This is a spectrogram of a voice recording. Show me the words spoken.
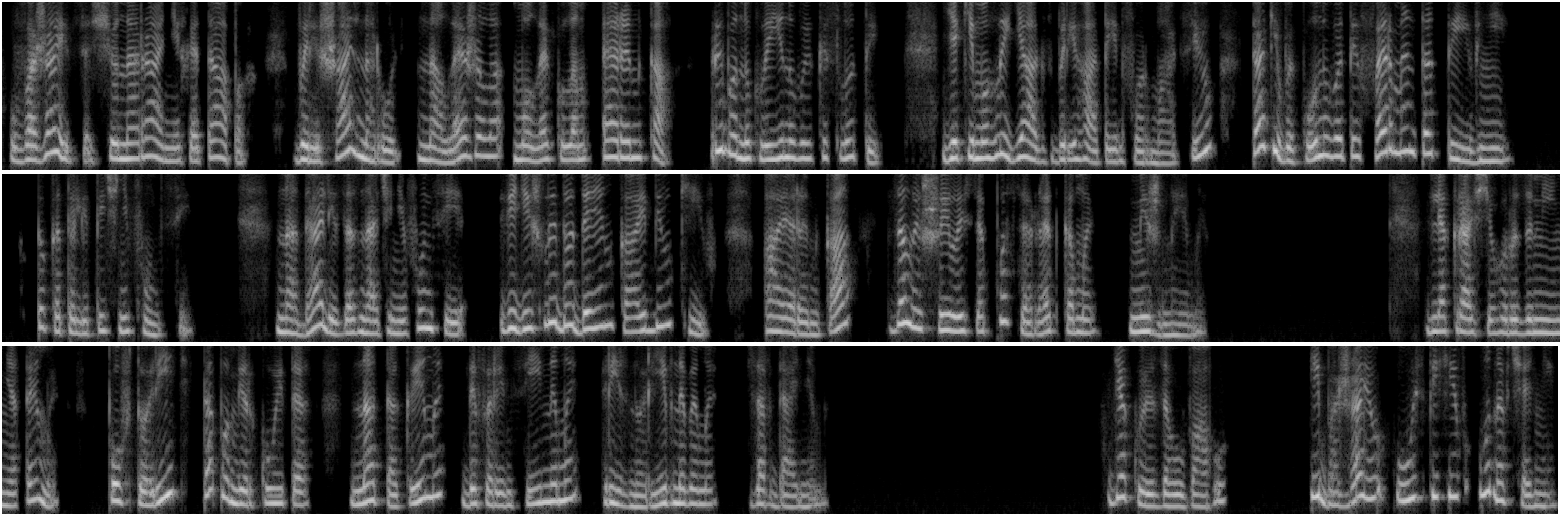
Вважається, що на ранніх етапах вирішальна роль належала молекулам РНК рибонуклеїнової кислоти, які могли як зберігати інформацію, так і виконувати ферментативні, тобто каталітичні функції. Надалі зазначені функції відійшли до ДНК і білків, а РНК залишилися посередками між ними. Для кращого розуміння теми повторіть та поміркуйте над такими диференційними різнорівневими завданнями. Дякую за увагу і бажаю успіхів у навчанні!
